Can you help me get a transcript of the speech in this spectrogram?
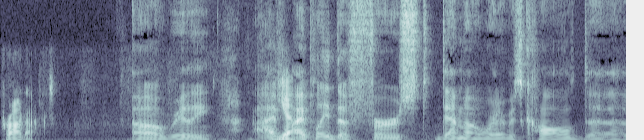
product. Oh, really? I Yeah. I played the first demo where it was called. Uh,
